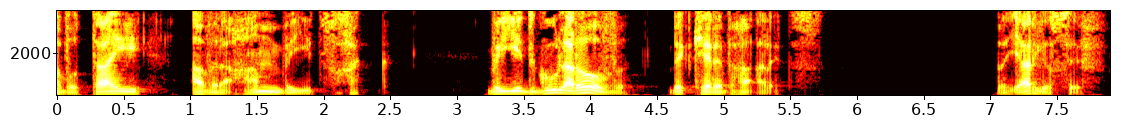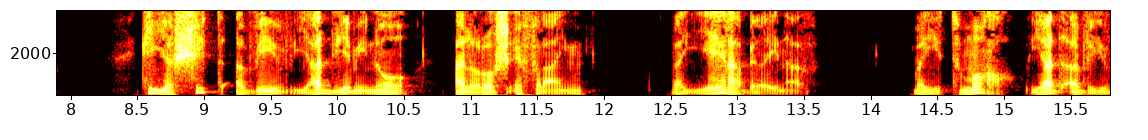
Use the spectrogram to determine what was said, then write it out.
אבותי אברהם ויצחק, וידגו לרוב בקרב הארץ. וירא יוסף, כי ישית אביו יד ימינו על ראש אפרים, וירא בעיניו, ויתמוך יד אביו,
